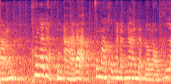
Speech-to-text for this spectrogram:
มั้ง คนระดับคุณอาร์ตอะจะมาคบพนักงานแบบเราๆเพื่อ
